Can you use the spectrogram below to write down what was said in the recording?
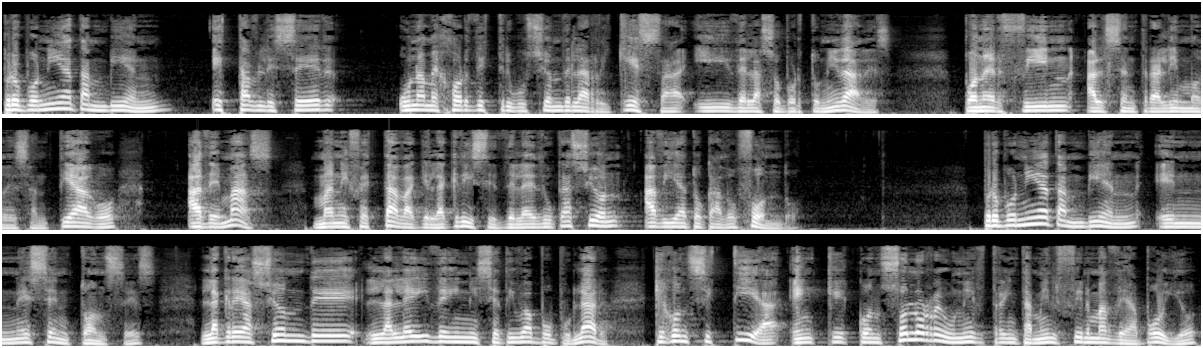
Proponía también establecer una mejor distribución de la riqueza y de las oportunidades, poner fin al centralismo de Santiago, además manifestaba que la crisis de la educación había tocado fondo. Proponía también en ese entonces la creación de la ley de iniciativa popular, que consistía en que con solo reunir 30.000 firmas de apoyo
